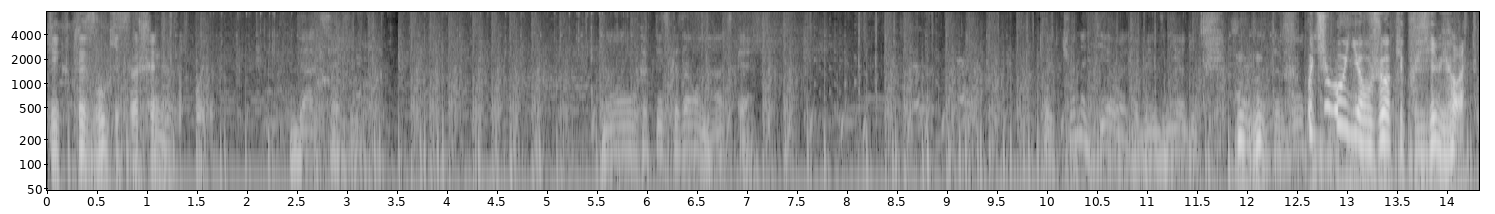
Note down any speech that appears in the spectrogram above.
Ты как-то звуки совершенно не подходят. Да, кстати. Ну, как ты и сказал, она адская. Что она делает? А, блин, в нее тут... Почему у нее в жопе пулемет?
